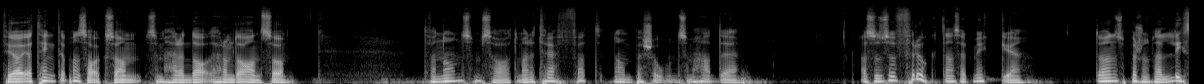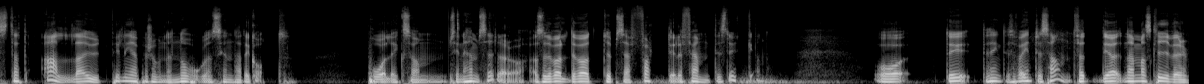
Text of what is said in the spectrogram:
För jag, jag, tänkte på en sak som, som häromdagen, häromdagen så det var någon som sa att de hade träffat någon person som hade alltså så fruktansvärt mycket det var en person som hade listat alla utbildningar personen någonsin hade gått på liksom sin hemsida. Då. Alltså det var, det var typ så 40 eller 50 stycken. Och det, jag tänkte så var intressant, för jag, när man skriver,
